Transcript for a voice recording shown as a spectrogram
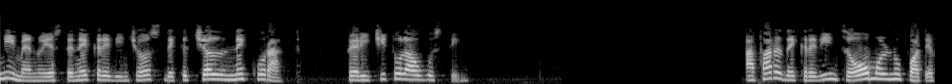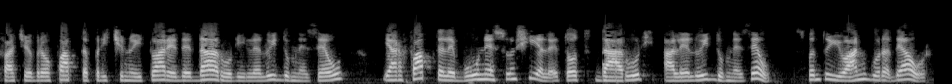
Nimeni nu este necredincios decât cel necurat. Fericitul Augustin Afară de credință, omul nu poate face vreo faptă pricinuitoare de darurile lui Dumnezeu, iar faptele bune sunt și ele tot daruri ale lui Dumnezeu. Sfântul Ioan Gură de Aur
